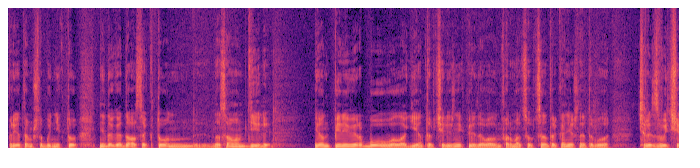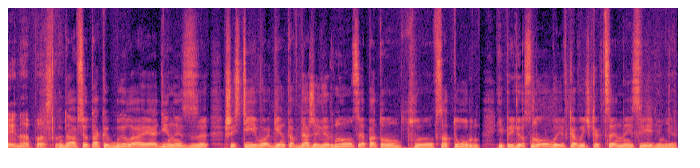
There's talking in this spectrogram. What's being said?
При этом, чтобы никто не догадался, кто он на самом деле. И он перевербовывал агентов, через них передавал информацию в центр. Конечно, это было чрезвычайно опасно. Да, все так и было. И один из шести его агентов даже вернулся потом в Сатурн и привез новые, в кавычках, ценные сведения.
